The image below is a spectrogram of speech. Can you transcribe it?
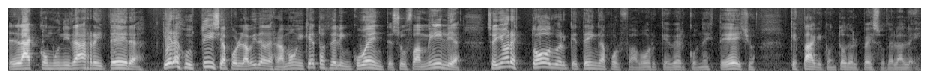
La comunidad reitera, quiere justicia por la vida de Ramón y que estos delincuentes, su familia, señores, todo el que tenga por favor que ver con este hecho, que pague con todo el peso de la ley.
